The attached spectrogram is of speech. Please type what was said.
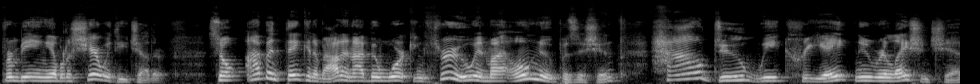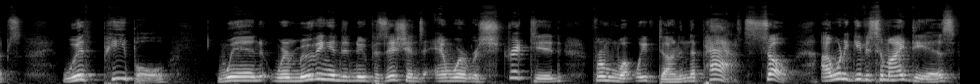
from being able to share with each other. So I've been thinking about and I've been working through in my own new position how do we create new relationships with people when we're moving into new positions and we're restricted from what we've done in the past. So, I want to give you some ideas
